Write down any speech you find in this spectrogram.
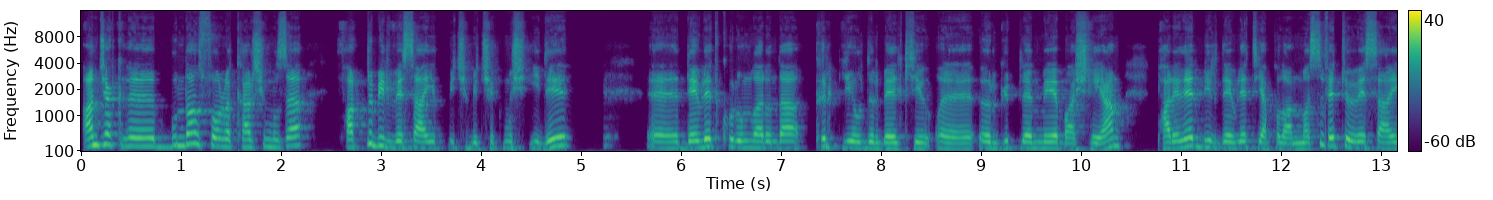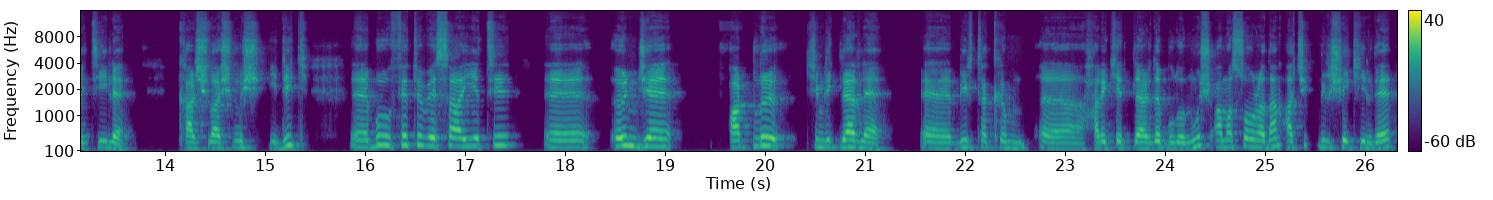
Ancak e, bundan sonra karşımıza farklı bir vesayet biçimi çıkmış idi e, devlet kurumlarında 40 yıldır belki e, örgütlenmeye başlayan paralel bir devlet yapılanması FETÖ vesayetiyle karşılaşmış idik. E, bu FETÖ vesayeti e, önce farklı kimliklerle e, bir takım e, hareketlerde bulunmuş ama sonradan açık bir şekilde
